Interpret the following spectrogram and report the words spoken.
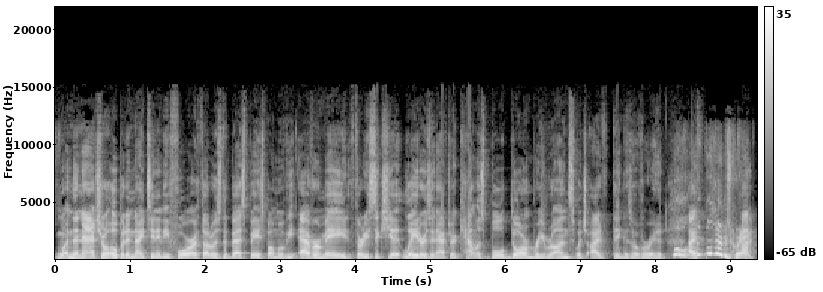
When The Natural opened in 1984, I thought it was the best baseball movie ever made. 36 years later, and after countless Bull Durham reruns, which I think is overrated. Well, I, Bull Durham's great. I,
